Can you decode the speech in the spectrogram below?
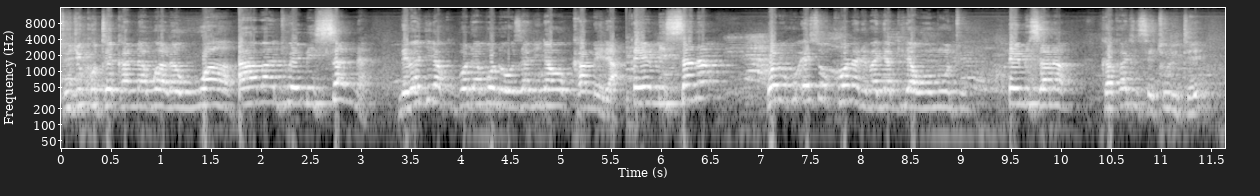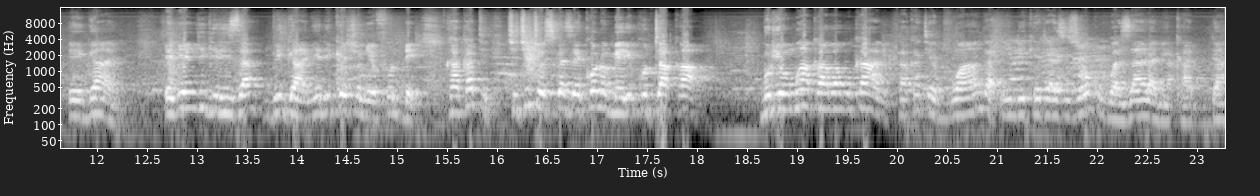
tugikuteka nabwala wa? Abantu emisana ne bagira ku bodaboda ozaninawo kamera. Emisana? Waliku esokona ne banyagirawo omuntu. Emisana? Kakati security eganye ebyenjigiriza biganye education efudde. Kakati kiki kyosigaza ekonomi eri ku ttaka buli omwaka aba bukaabi kakati eggwanga indicators z'okugwa zaalabika dda.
